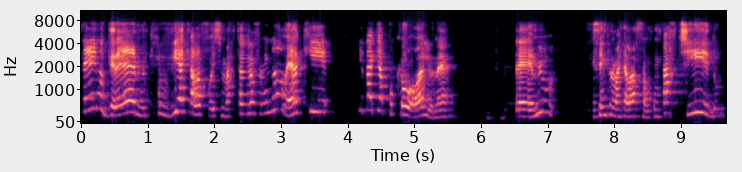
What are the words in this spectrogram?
Tem no Grêmio, que eu vi aquela foice martelo, eu falei, não, é aqui. E daqui a pouco eu olho, né? Grêmio tem sempre uma relação com o partido.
